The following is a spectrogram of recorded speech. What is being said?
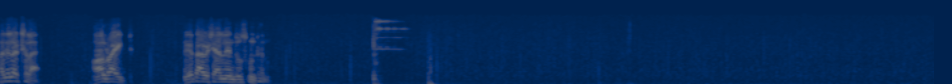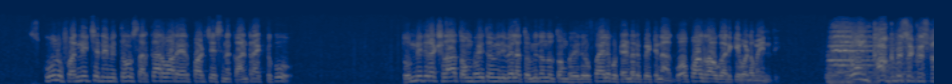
పది లక్షల? All right. మిగతా విషయాలు నేను చూసుకుంటాను. స్కూలు ఫర్నిచర్ నిమిత్తం సర్కార్ వారు ఏర్పాటు చేసిన కాంట్రాక్టుకు తొమ్మిది లక్షల తొంభై తొమ్మిది వేల తొమ్మిది వందల తొంభై ఐదు రూపాయలకు టెండర్ పెట్టిన గోపాలరావు గారికి ఇవ్వడమైంది. డోంట్ టాక్ మిస్టర్ కృష్ణ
